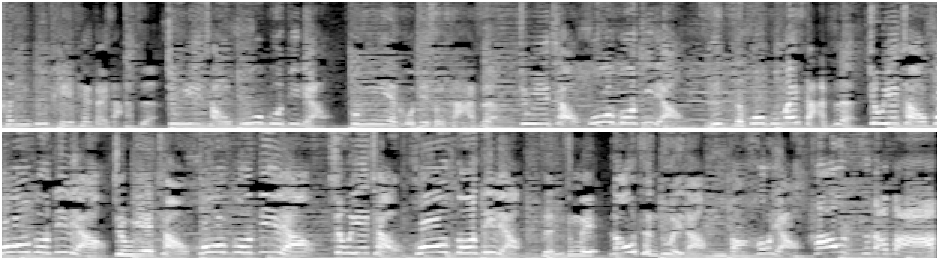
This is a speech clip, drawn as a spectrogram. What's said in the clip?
成都特产带啥子？九叶桥火锅底料，逢年过节送啥子？九叶桥火锅底料，自制火锅买啥子？九叶桥火锅底料，九叶桥火锅底料，九叶桥火锅底料，正宗的老成都味道，一包好料，好吃到爆！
